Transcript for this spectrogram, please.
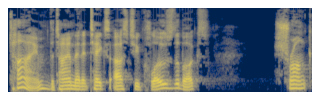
time, the time that it takes us to close the books, shrunk,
